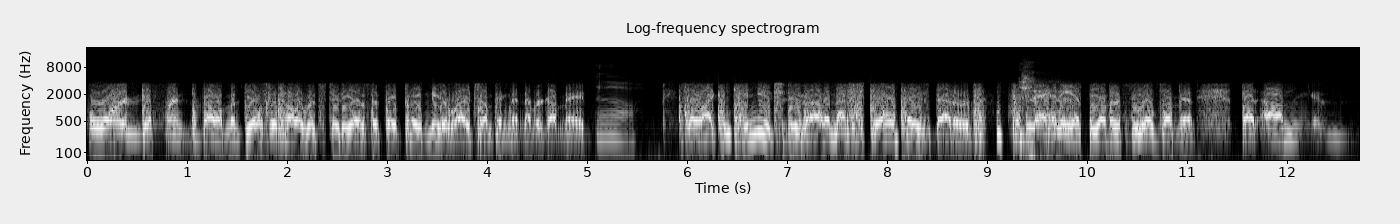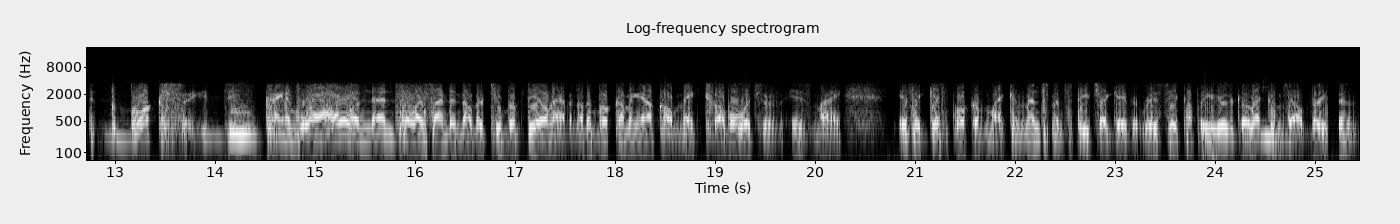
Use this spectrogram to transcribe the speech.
four different development deals with Hollywood studios that they paid me to write something that never got made. oh So I continue to do that, and that still pays better than any of the other fields I'm in. But um, the books do kind of well, and, and so I signed another two-book deal, and I have another book coming out called Make Trouble, which is, is my is a gift book of my commencement speech I gave at RISD a couple of years ago. That comes out very soon,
